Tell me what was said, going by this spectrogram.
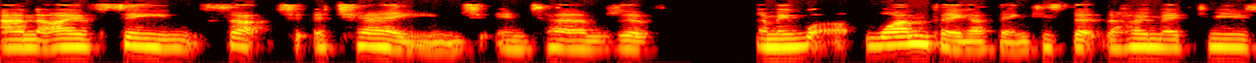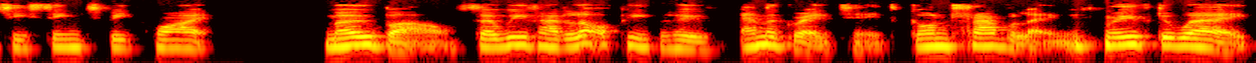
and I've seen such a change in terms of. I mean, one thing I think is that the home ed community seemed to be quite mobile. So we've had a lot of people who've emigrated, gone traveling, moved away.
